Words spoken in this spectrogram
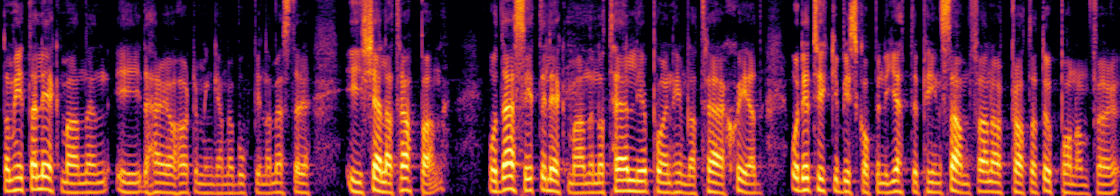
De hittar lekmannen i, det här har jag hört om min gamla bokbindarmästare, i källartrappan. Och där sitter lekmannen och täljer på en himla träsked. Och det tycker biskopen är jättepinsamt, för han har pratat upp honom för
